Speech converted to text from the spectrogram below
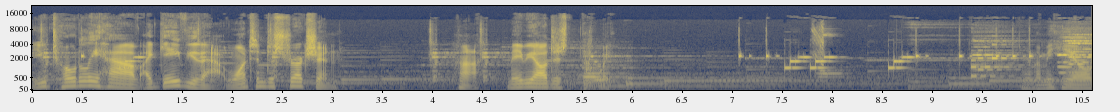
You totally have. I gave you that. Wanton destruction. Huh. Maybe I'll just... Oh, wait. Here, let me heal.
